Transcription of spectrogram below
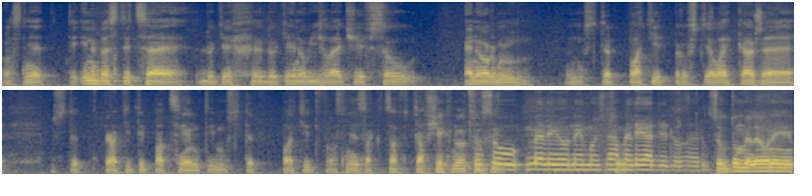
vlastně ty investice do těch, do těch nových léčiv jsou enormní. Musíte platit prostě lékaře, musíte platit ty pacienty, musíte platit vlastně za, za, za všechno, co To si... jsou miliony, možná jsou, miliardy dolarů. Jsou to miliony,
